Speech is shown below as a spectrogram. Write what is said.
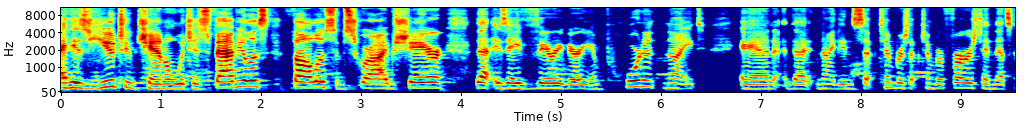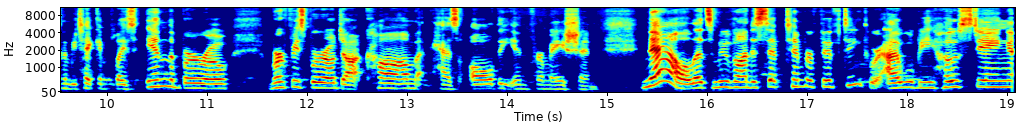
at his YouTube channel, which is fabulous. Follow, subscribe, share. That is a very, very important night and that night in September, September 1st, and that's going to be taking place in the borough. Murfreesboro.com has all the information. Now, let's move on to September 15th, where I will be hosting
